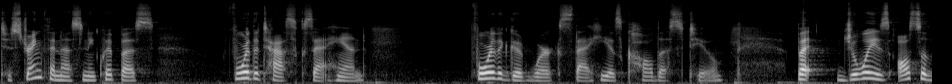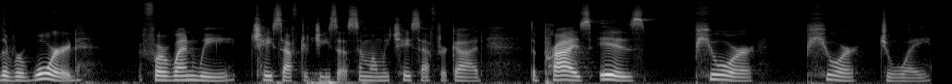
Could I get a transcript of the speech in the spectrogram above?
to strengthen us and equip us for the tasks at hand, for the good works that He has called us to. But joy is also the reward for when we chase after Jesus and when we chase after God. The prize is pure, pure joy.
